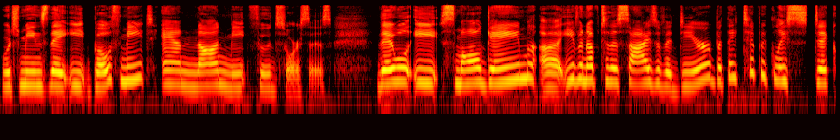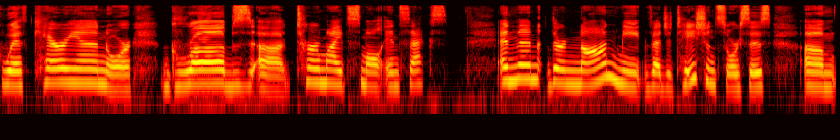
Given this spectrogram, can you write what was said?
which means they eat both meat and non-meat food sources. They will eat small game, uh, even up to the size of a deer, but they typically stick with carrion or grubs, uh, termites, small insects. And then their non-meat vegetation sources um,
